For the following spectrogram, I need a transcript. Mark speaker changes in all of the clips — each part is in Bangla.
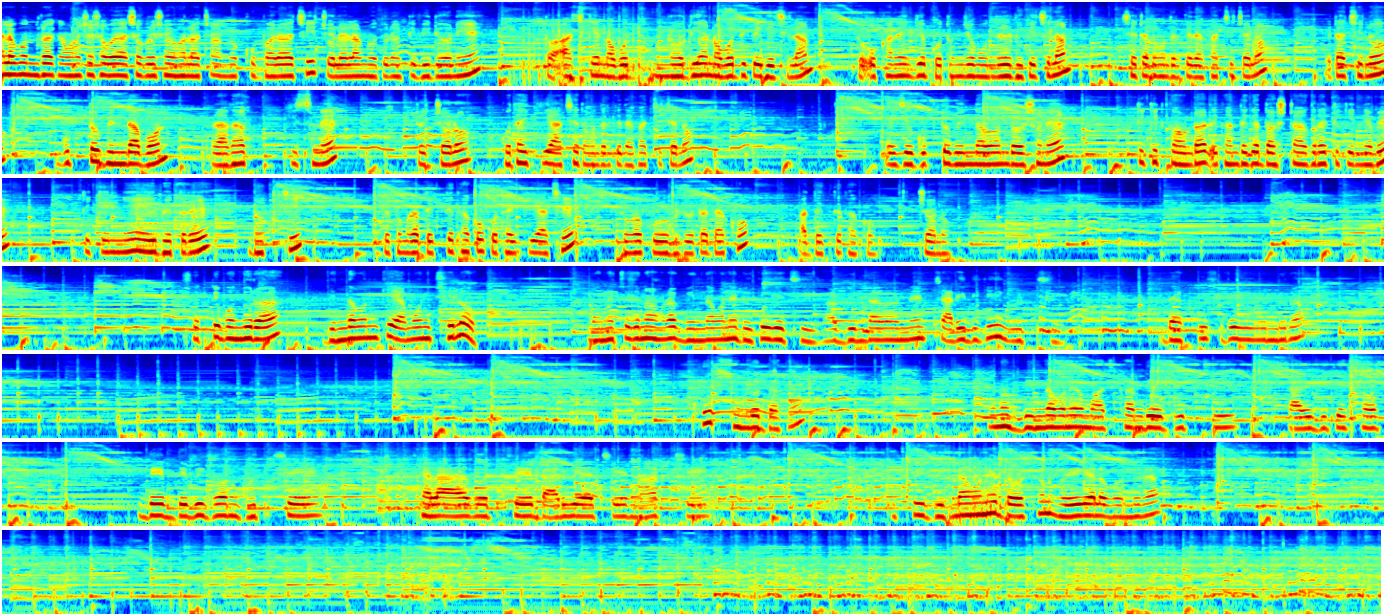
Speaker 1: হ্যালো বন্ধুরা, কেমন আছো সবাই? আশা করি সবাই ভালো আছো, আমিও খুব ভালো আছি। চলে এলাম নতুন একটি ভিডিও নিয়ে। তো আজকে নব, নদিয়া নবদ্বীপে গেছিলাম। তো ওখানে গিয়ে প্রথম যে মন্দিরে ঢুকেছিলাম, সেটা তোমাদেরকে দেখাচ্ছি, চলো। এটা ছিল গুপ্ত বৃন্দাবন রাধা কৃষ্ণের তো চলো, কোথায় কি আছে তোমাদেরকে দেখাচ্ছি, চলো। এই যে গুপ্ত বৃন্দাবন দর্শনের টিকিট কাউন্টার, এখান থেকে দশ টাকা করে টিকিট নেবে। টিকিট নিয়ে এই ভেতরে ঢুকছি। তো তোমরা দেখতে থাকো কোথায় কি আছে। তোমরা পুরো ভিডিওটা দেখো আর দেখতে থাকো। চলো। সত্যি বন্ধুরা, বৃন্দাবন কি এমন ছিল? মনে হচ্ছে যেন আমরা বৃন্দাবনে ঢুকে গেছি আর বৃন্দাবনের চারিদিকেই ঘুরছি। দেখো শুধু বন্ধুরা। খুব সুন্দর, দেখো। কোনো বৃন্দাবনের মাঝখান দিয়ে ঘুরছি, চারিদিকে সব দেব দেবীগণ ঘুরছে, খেলা করছে দাঁড়িয়ে আছে, নাচছে। বৃন্দাবনের দর্শন হয়ে গেল, বন্ধুরা।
